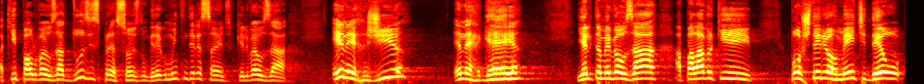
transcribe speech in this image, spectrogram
Aqui Paulo vai usar duas expressões no grego muito interessantes, porque ele vai usar energia, energeia, e ele também vai usar a palavra que posteriormente deu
